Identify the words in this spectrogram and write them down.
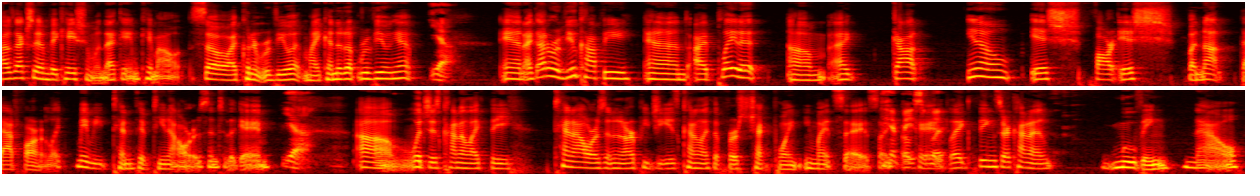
I was actually on vacation when that game came out so I couldn't review it. Mike ended up reviewing it. Yeah. and I got a review copy and I played it. Um I got you know ish far ish but not that far like maybe 10 15 hours into the game. Yeah. um which is kind of like the 10 hours in an RPG is kind of like the first checkpoint you might say. It's like Yeah, okay like things are kind of moving now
